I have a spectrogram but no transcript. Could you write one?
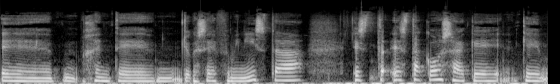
eh, gente, yo que sé, feminista. Esta, cosa que, que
